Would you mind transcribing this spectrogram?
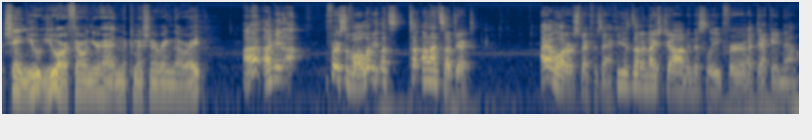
Shane, you you are throwing your hat in the commissioner ring though, right? I I mean, I, first of all, let me let's t- on that subject. I have a lot of respect for Zach. He's just done a nice job in this league for a decade now.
